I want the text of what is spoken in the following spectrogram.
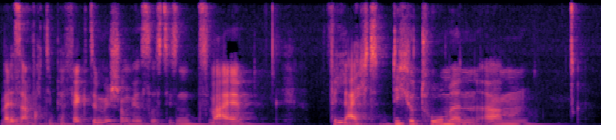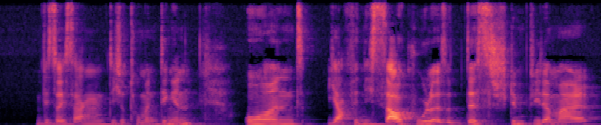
weil es einfach die perfekte Mischung ist aus diesen zwei vielleicht dichotomen, ähm, wie soll ich sagen, dichotomen Dingen. Und ja, finde ich sau cool. Also das stimmt wieder mal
